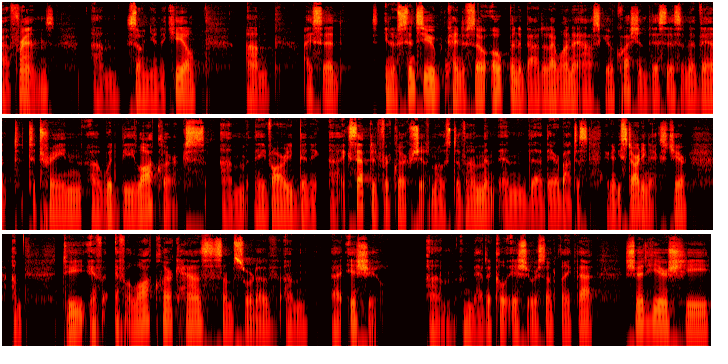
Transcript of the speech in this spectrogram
uh, friends, um, Sonia and. Um, I said, you know, since you're kind of so open about it, I want to ask you a question. This is an event to train uh, would-be law clerks. Um, they've already been uh, accepted for clerkships, most of them, and, and uh, they're about to they're going to be starting next year. Um, do you, if if a law clerk has some sort of um, issue, um, a medical issue or something like that, should he or she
